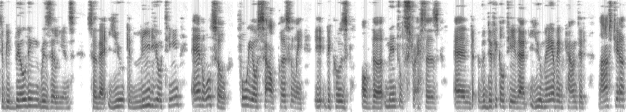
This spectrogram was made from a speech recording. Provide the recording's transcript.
to be building resilience so that you can lead your team and also for yourself personally because of the mental stresses and the difficulty that you may have encountered last year.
